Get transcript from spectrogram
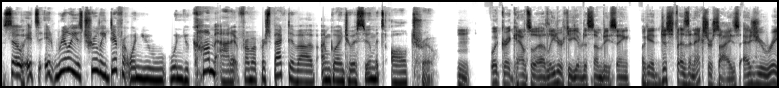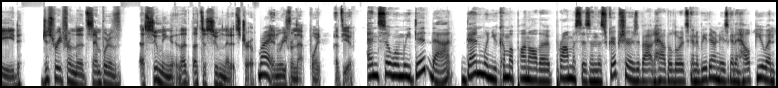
so it's it really is truly different when you when you come at it from a perspective of i'm going to assume it's all true hmm. what great counsel a leader could give to somebody saying, okay, just as an exercise, as you read, just read from the standpoint of assuming, let, let's assume that it's true. Right. And read from that point of view. and so when we did that then when you come upon all the promises in the scriptures about how the lord's going to be there and he's going to help you and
